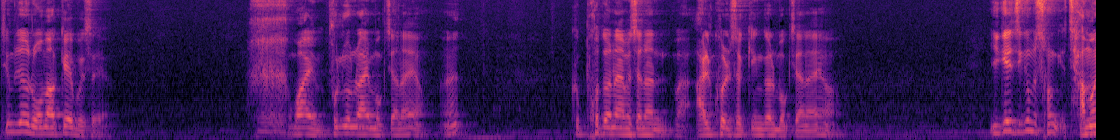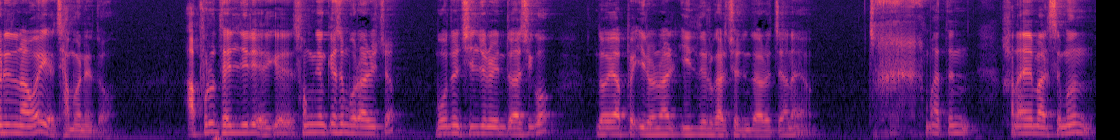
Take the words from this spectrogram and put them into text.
지금 저 로마 교회 보세요. 와인 붉은 와인 먹잖아요. 어? 그 포도나무에서는 알코올 섞인 걸 먹잖아요. 이게 지금 성, 자문에도 나와요. 자문에도. 앞으로 될 일이 이게 성령께서 뭐라 그랬죠? 모든 진리로 인도하시고 너희 앞에 일어날 일들을 가르쳐 준다 그랬잖아요. 참 하여튼 하나의 말씀은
